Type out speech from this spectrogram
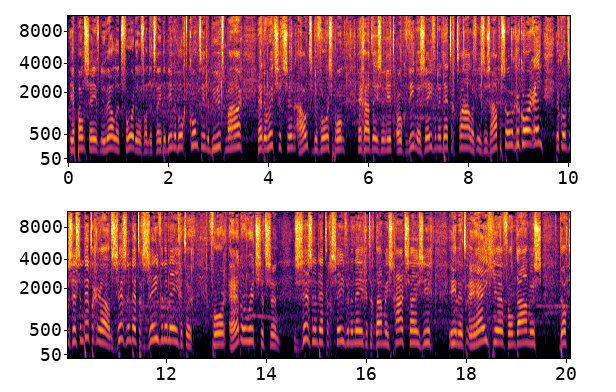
De Japanse heeft nu wel het voordeel van de tweede binnenbocht. Komt in de buurt. Maar de Richardson houdt de voorsprong. En gaat deze rit ook winnen. 37-12 is dus haar persoonlijk record. En er komt de 36 eraan. 36-97 voor Heather Richardson. 36-97. Daarmee schaart zij zich in het rijtje van dames dat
